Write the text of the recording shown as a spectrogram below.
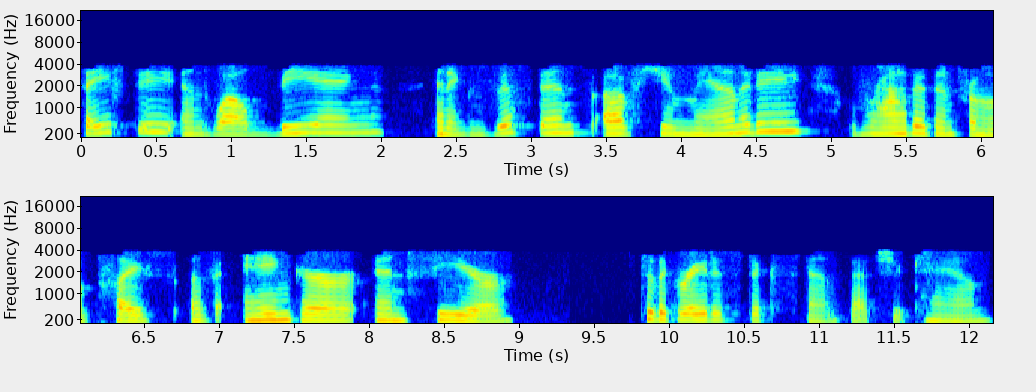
safety and well-being and existence of humanity rather than from a place of anger and fear to the greatest extent that you can.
